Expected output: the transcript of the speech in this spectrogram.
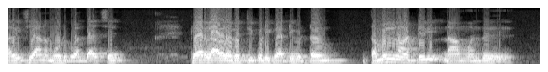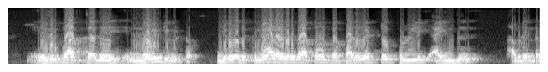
மகிழ்ச்சியான மூடுக்கு வந்தாச்சு. கேரளாவில் வெற்றி கொடி காட்டி விட்டோம் தமிழ்நாட்டில் நாம் வந்து எதிர்பார்த்ததை நெருங்கி விட்டோம் இருபதுக்கு மேல எதிர்பார்த்தோம் இப்ப பதினெட்டு புள்ளி ஐந்து அப்படின்ற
